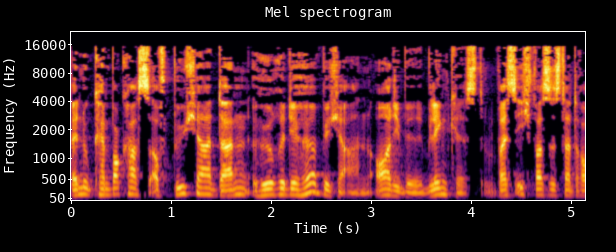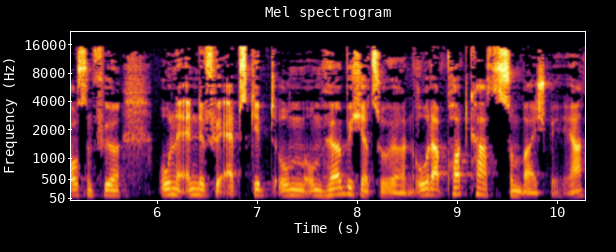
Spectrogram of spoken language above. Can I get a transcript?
Wenn du keinen Bock hast auf Bücher, dann höre dir Hörbücher an. Audible, Blinkist, weiß ich, was es da draußen für ohne Ende für Apps gibt, um, um Hörbücher zu hören. Oder Podcasts zum Beispiel, ja.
